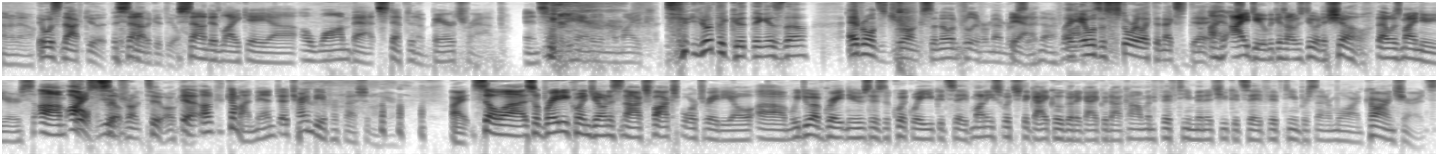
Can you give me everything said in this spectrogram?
I don't know. it was not good. It sound, not a good deal. Sounded like a uh, a wombat stepped in a bear trap and somebody handed him the mic. you know what the good thing is though? Everyone's drunk, so no one really remembers Yeah, it. no, like I- it was a story like the next day. I, I do because I was doing a show. That was my New Year's. Um, all Oh, right, so you were drunk too. Okay. Yeah, come on, man. Try and be a professional here. All right, so uh, so Brady Quinn, Jonas Knox, Fox Sports Radio. Um, we do have great news. There's a quick way you could save money. Switch to Geico. Go to geico.com. In 15 minutes, you could save 15% or more on car insurance.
